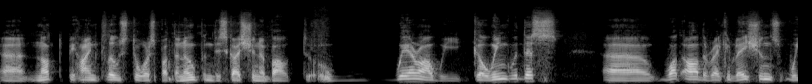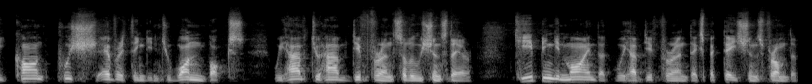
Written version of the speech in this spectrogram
uh, not behind closed doors but an open discussion about where are we going with this uh, what are the regulations? We can't push everything into one box. We have to have different solutions there, keeping in mind that we have different expectations from the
